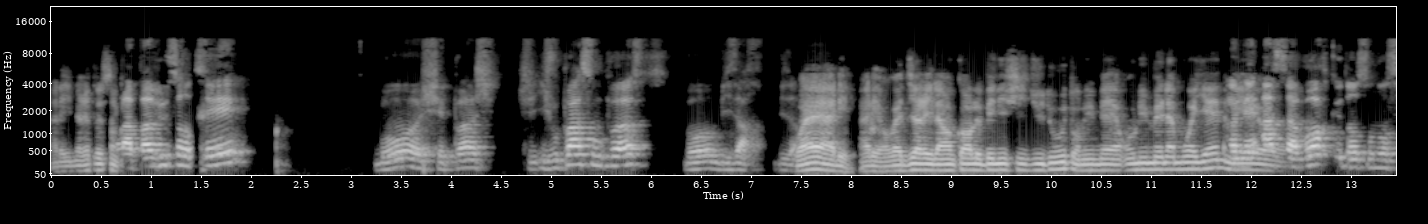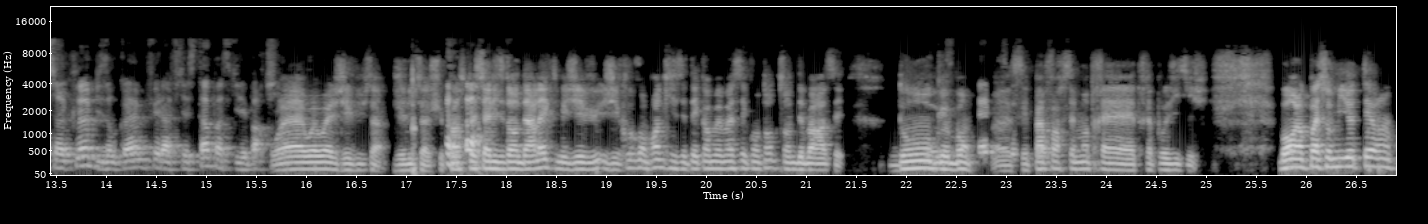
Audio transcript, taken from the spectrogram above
Allez, il mérite le 5. On l'a pas vu centrer. Bon, euh, je sais pas. je- il joue pas à son poste. Bon, bizarre, bizarre. Ouais, allez, allez, on va dire il a encore le bénéfice du doute. On lui met, on lui met la moyenne, Ouais, mais mais à euh, savoir que dans son ancien club, ils ont quand même fait la fiesta parce qu'il est parti. ouais, ouais, ouais, j'ai lu ça, j'ai lu ça. Je suis pas un spécialiste d'Anderlecht, mais j'ai vu, j'ai cru comprendre qu'ils étaient quand même assez contents de s'en débarrasser. Donc Oui, bon, c'est- euh, c'est pas forcément très, très positif. Bon, on passe au milieu de terrain.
